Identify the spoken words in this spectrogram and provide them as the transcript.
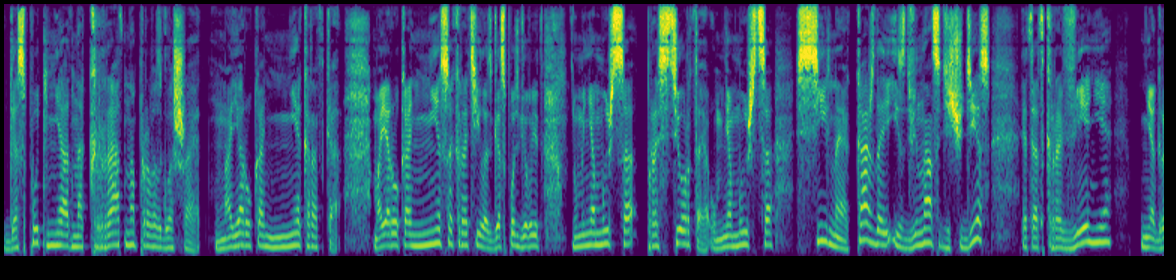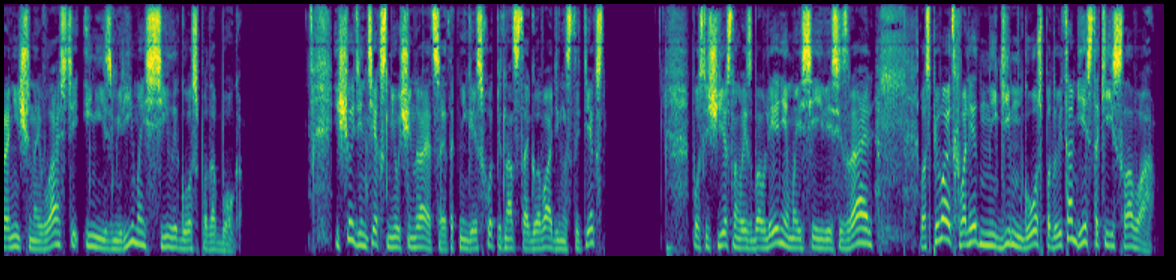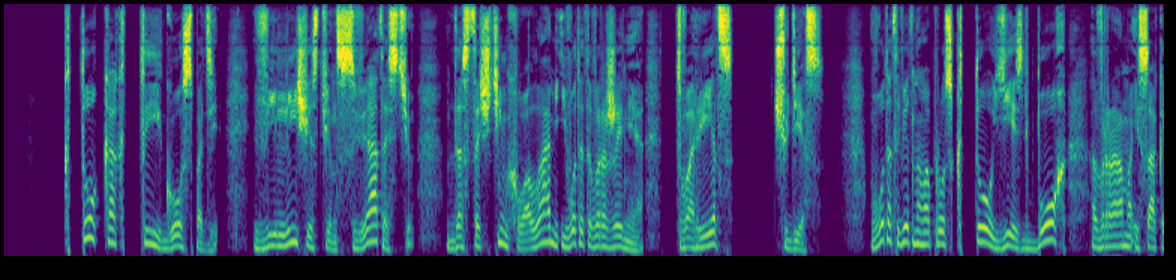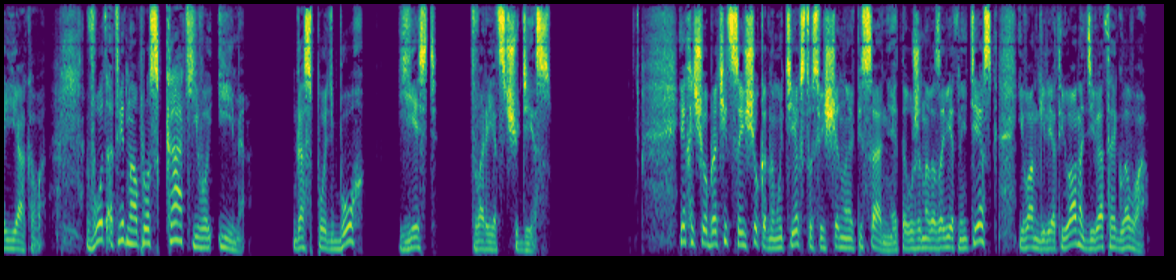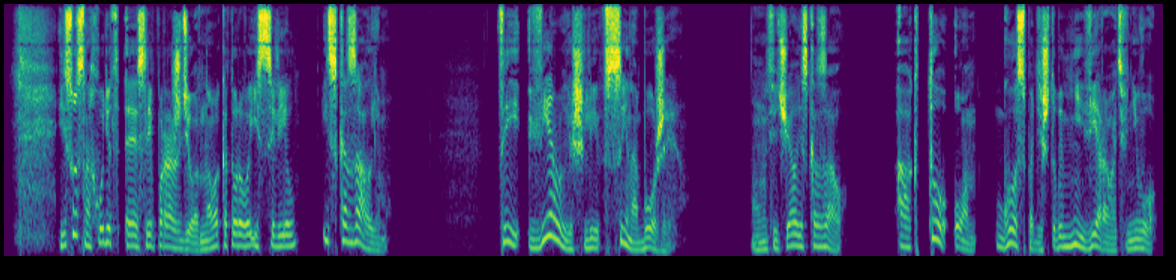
Господь неоднократно провозглашает, моя рука не коротка, моя рука не сократилась. Господь говорит, у меня мышца простертая, у меня мышца сильная. Каждая из двенадцати чудес – это откровение неограниченной власти и неизмеримой силы Господа Бога. Еще один текст мне очень нравится. Это книга Исход, 15 глава, 11 текст. После чудесного избавления Моисей и весь Израиль воспевают хвалебный гимн Господу, и там есть такие слова. «Кто, как Ты, Господи, величествен святостью, досточтим хвалами». И вот это выражение «Творец чудес». Вот ответ на вопрос, кто есть Бог Авраама, Исаака и Якова. Вот ответ на вопрос, как его имя. Господь Бог есть Творец чудес. Я хочу обратиться еще к одному тексту Священного Писания. Это уже новозаветный текст Евангелия от Иоанна, 9 глава. Иисус находит э, слепорожденного, которого исцелил, и сказал ему, «Ты веруешь ли в Сына Божия?» Он отвечал и сказал, «А кто он, Господи, чтобы мне веровать в Него?»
